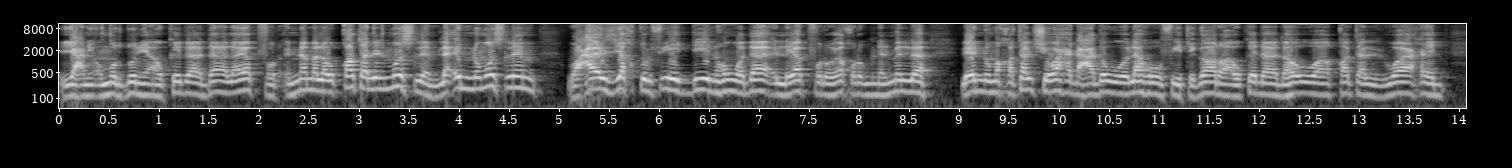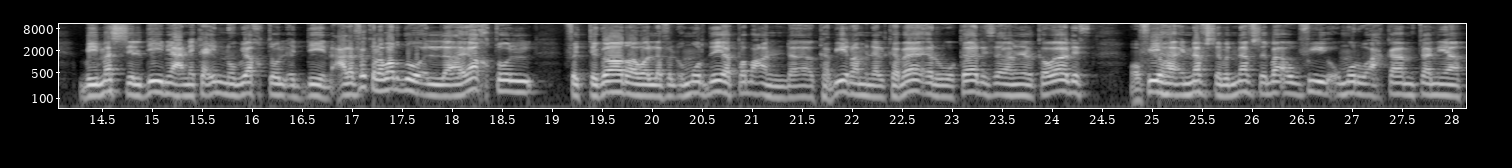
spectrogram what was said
يعني أمور دنيا أو كده ده لا يكفر. إنما لو قتل المسلم لأنه مسلم وعايز يقتل فيه الدين هو ده اللي يكفر ويخرج من الملة. لأنه ما قتلش واحد عدو له في تجارة أو كده ده هو قتل واحد بيمثل دين يعني كأنه بيقتل الدين. على فكرة برضو اللي هيقتل في التجارة ولا في الأمور دي طبعا ده كبيرة من الكبائر وكارثة من الكوارث وفيها النفس بالنفس بقى وفي أمور وأحكام تانية.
